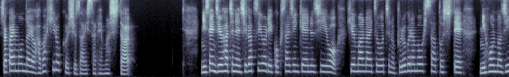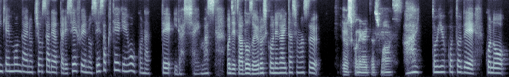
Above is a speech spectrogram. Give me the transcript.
社会問題を幅広く取材されました。2018年4月より国際人権 NGO ヒューマン・ライツ・ウォッチのプログラムオフィサーとして日本の人権問題の調査であったり政府への政策提言を行っていらっしゃいます。本日はどうぞよろしくお願いいたします。よろしくお願いいたします。はい。ということで、この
